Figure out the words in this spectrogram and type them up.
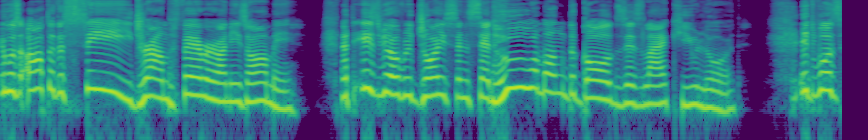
It was after the sea drowned Pharaoh and his army that Israel rejoiced and said, Who among the gods is like you, Lord? It was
